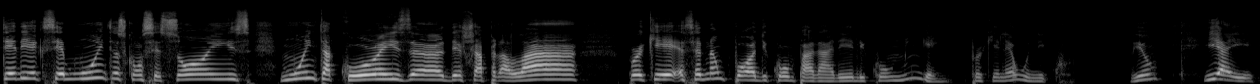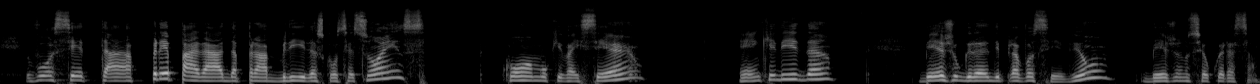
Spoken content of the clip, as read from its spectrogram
teria que ser muitas concessões, muita coisa, deixar para lá, porque você não pode comparar ele com ninguém, porque ele é único, viu? E aí, você está preparada para abrir as concessões? Como que vai ser? Hein, querida? Beijo grande para você, viu? Beijo no seu coração.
